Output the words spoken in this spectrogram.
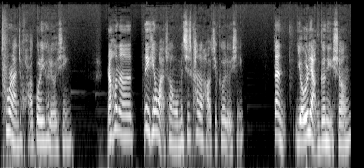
突然就划过了一颗流星。然后呢，那天晚上我们其实看到好几颗流星，但有两个女生，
